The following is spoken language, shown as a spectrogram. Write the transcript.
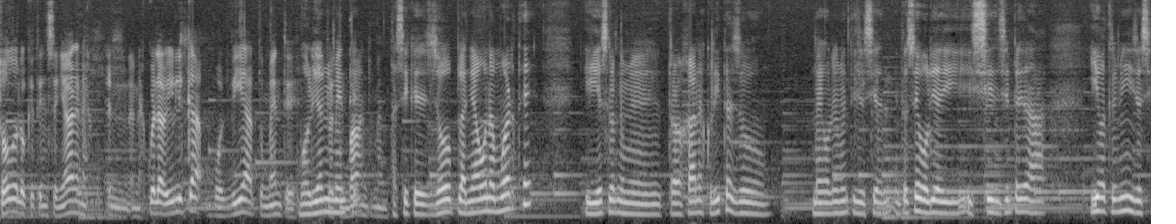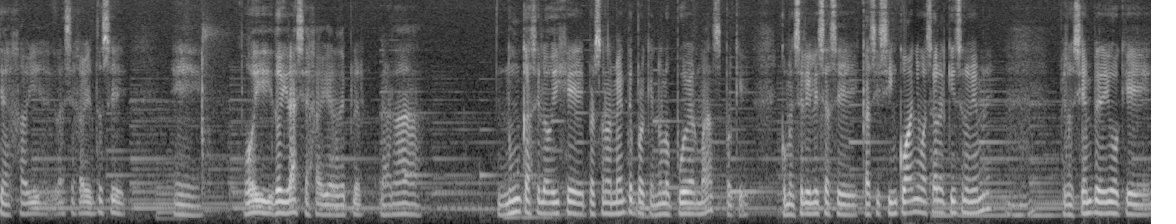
Todo lo que te enseñaban en, la escuela bíblica volvía a tu mente. Volvía a mi mente. Así que yo planeaba una muerte y eso es lo que me trabajaba en la escuelita. Yo me volvía a mi mente y decía, entonces volvía y, siempre iba, iba a mí y yo decía, Javier, gracias Javier. Entonces eh, hoy doy gracias Javier de Pler. La verdad Nunca se lo dije personalmente porque no lo pude ver más, porque comencé la iglesia hace casi cinco años, va a ser el 15 de noviembre. pero siempre digo que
